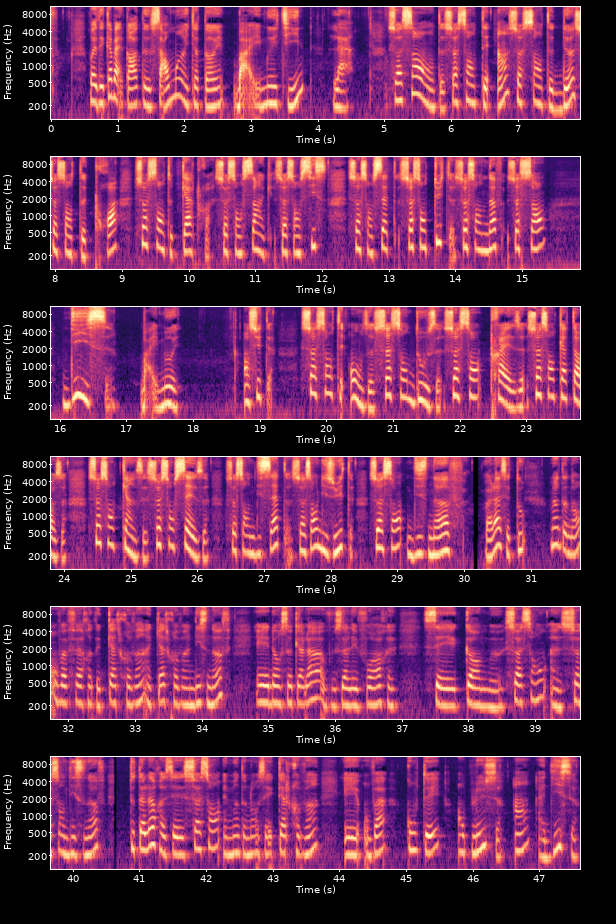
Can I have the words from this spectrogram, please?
Vậy thì các bạn có từ 60 cho tới 79 là 60, 61, 62, 63, 64, 65, 66, 67, 68, 69, 70. 70. Ensuite, 71, 72, 73, 74, 75, 76, 77, 78, 79. Voilà, c'est tout. Maintenant, on va faire de 80 à 99 et dans ce cas-là, vous allez voir, c'est comme 60 à 79. Tout à l'heure, c'est 60 et maintenant c'est 80 et on va compter en plus 1 à 10.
